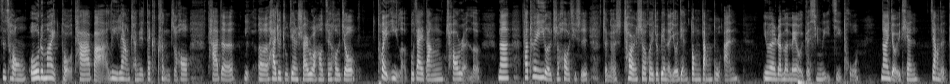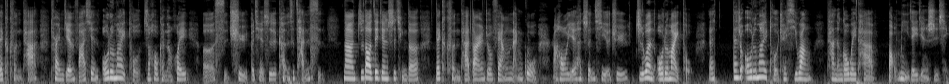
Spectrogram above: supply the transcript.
自从 Old Might 他把力量传给 Deckon 之后，他的呃他就逐渐衰弱，然后最后就退役了，不再当超人了。那他退役了之后，其实整个超人社会就变得有点动荡不安，因为人们没有一个心理寄托。那有一天，这样的 Deckon 他突然间发现 Old Might 之后可能会呃死去，而且是可能是惨死。那知道这件事情的 Deckon，他当然就非常难过，然后也很生气的去质问 Old m i t o 但但是 Old m i t o 却希望他能够为他保密这一件事情。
